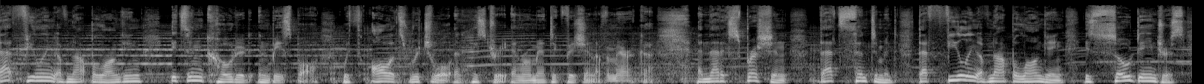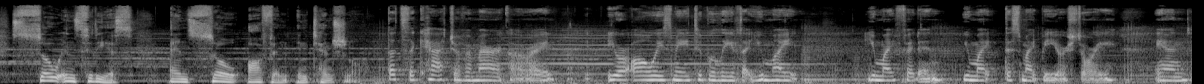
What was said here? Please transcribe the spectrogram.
That feeling of not belonging, it's encoded in baseball with all its ritual and history and romantic vision of America. And that expression, that sentiment, that feeling of not belonging is so dangerous, so insidious, and so often intentional. That's the catch of America, right? You're always made to believe that you might you might fit in. You might this might be your story and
